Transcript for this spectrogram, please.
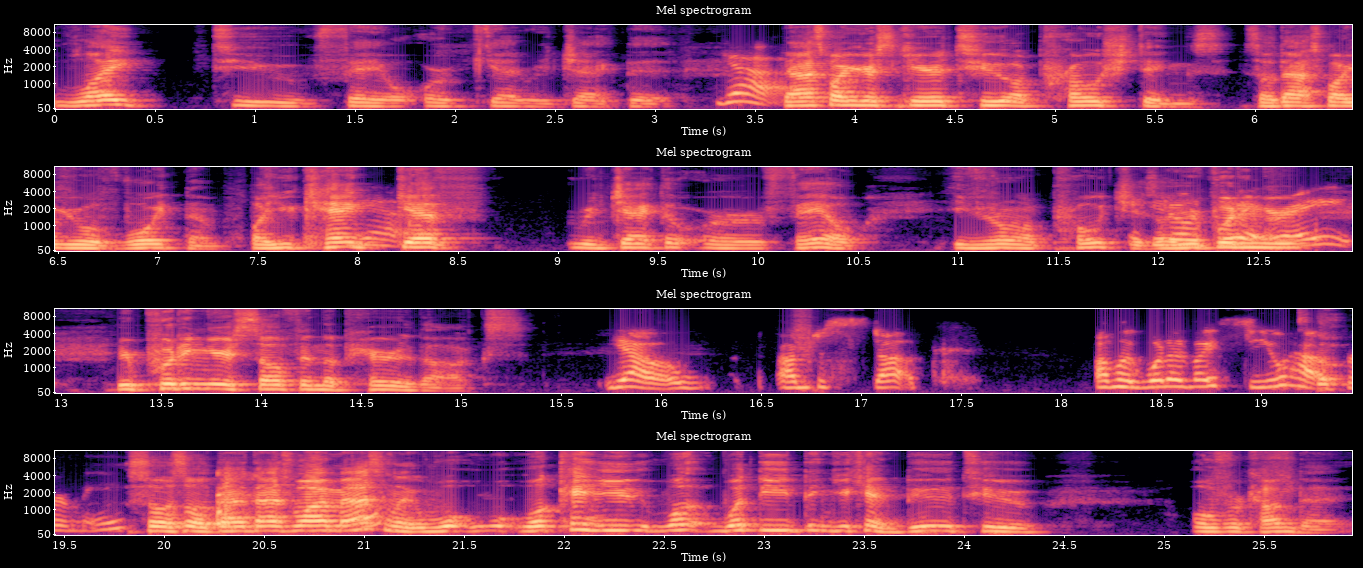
like to fail or get rejected. Yeah. That's why you're scared to approach things. So that's why you avoid them. But you can't Yeah. get rejected or fail if you don't approach it. If so you do putting it your right. you're putting yourself in the paradox. Yeah, I'm just stuck. I'm like, what advice do you have So- for me? So so that that's why I'm asking like what what can you what what do you think you can do to overcome that?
